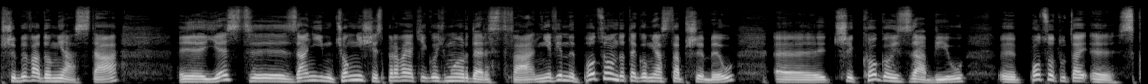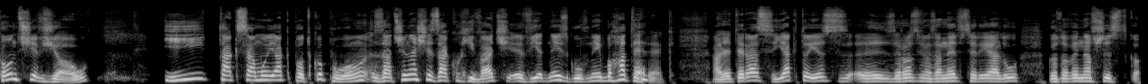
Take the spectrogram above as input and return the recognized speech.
przybywa do miasta, e, jest, zanim ciągnie się sprawa jakiegoś morderstwa. Nie wiemy, po co on do tego miasta przybył, czy kogoś zabił, po co tutaj, skąd się wziął. I tak samo jak pod kopułą zaczyna się zakochiwać w jednej z głównych bohaterek. Ale teraz jak to jest e, rozwiązane w serialu Gotowe na wszystko?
